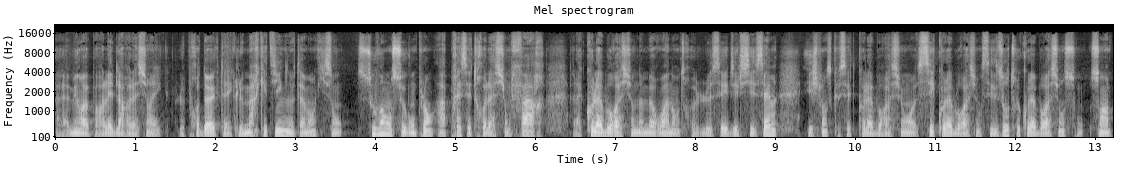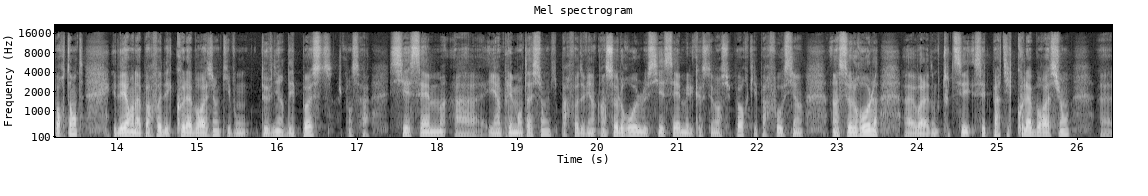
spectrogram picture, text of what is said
Euh, mais on va parler de la relation avec le product, avec le marketing notamment, qui sont souvent en second plan après cette relation phare, la collaboration number one entre le sales et le CSM. Et je pense que cette collaboration, ces collaborations, ces autres collaborations sont, sont importantes. Et d'ailleurs, on a parfois des collaborations qui vont devenir des postes. Je pense à CSM et implémentation, qui parfois devient un seul rôle, le CSM et le customer support, qui est parfois aussi un, seul rôle. Euh, voilà, donc toute cette partie collaboration, euh,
